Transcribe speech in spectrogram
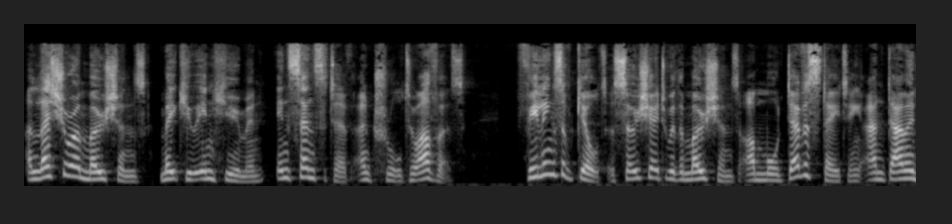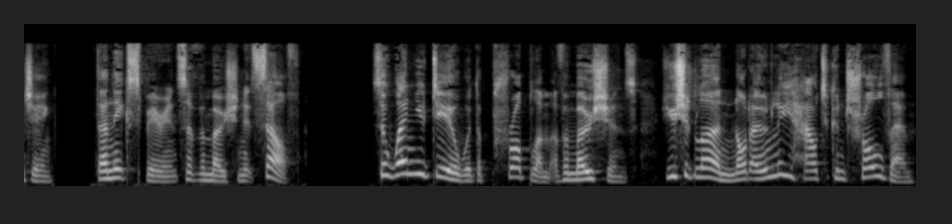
unless your emotions make you inhuman, insensitive, and cruel to others. Feelings of guilt associated with emotions are more devastating and damaging than the experience of emotion itself, so, when you deal with the problem of emotions, you should learn not only how to control them,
